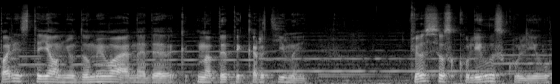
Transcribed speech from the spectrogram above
парень стоял, недоумевая над, над этой картиной. Пес все скулил и скулил,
